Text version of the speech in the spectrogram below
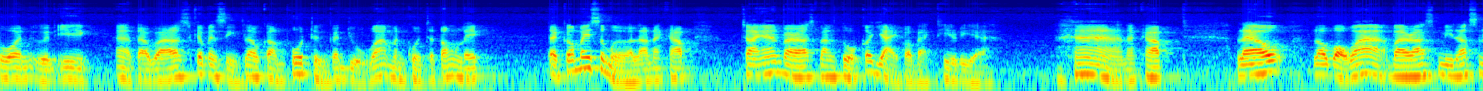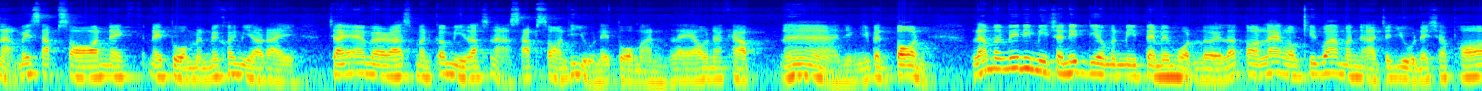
ตัวอื่นอีก แต่ไวรัสก็เป็นสิ่งที่เรากำลังพูดถึงกันอยู่ว่ามันควรจะต้องเล็ก แต่ก็ไม่เสมอแล้วนะครับ giant virus บางตัวก็ใหญ่กว่าแบคทีเรีย5นะครับ แล้วเราบอกว่าไวรัสมีลักษณะไม่ซับซ้อนในในตัวมันไม่ค่อยมีอะไร giant virus มันก็มีลักษณะซับซ้อนที่อยู่ในตัวมันแล้วนะครับอ่าอย่างนี้เป็นต้น แล้วมันไม่ได้มีชนิดเดียวมันมีเต็มไปหมดเลย แล้วตอนแรกเราคิดว่ามันอาจจะอยู่ในเฉพาะ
